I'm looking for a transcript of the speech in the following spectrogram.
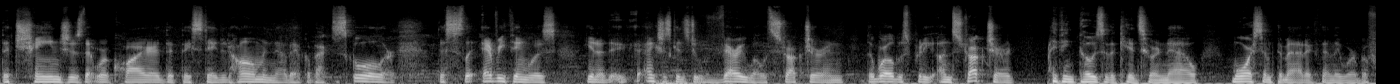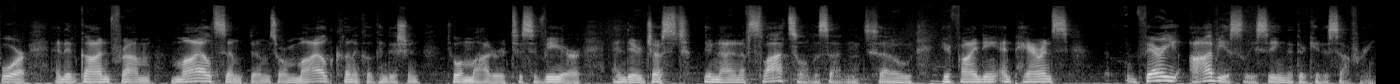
the changes that were required, that they stayed at home and now they have to go back to school, or this, everything was, you know, the anxious kids do very well with structure, and the world was pretty unstructured. I think those are the kids who are now more symptomatic than they were before. And they've gone from mild symptoms or mild clinical condition to a moderate to severe. And they're just, they're not enough slots all of a sudden. So you're finding, and parents very obviously seeing that their kid is suffering.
